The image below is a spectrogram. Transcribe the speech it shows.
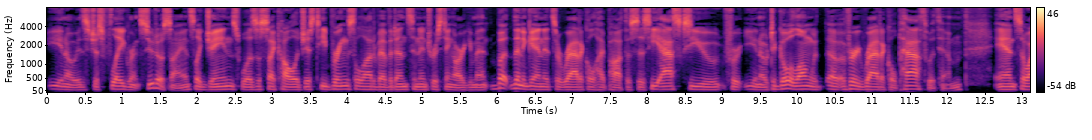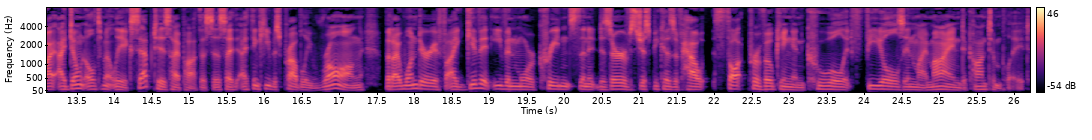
you know, it's just flagrant pseudoscience. Like Jaynes was a psychologist. He brings a lot of evidence and interesting argument. But then again, it's a radical hypothesis. He asks you for, you know, to go along with a, a very radical path with him. And so I, I don't ultimately accept his hypothesis. I I, I think he was probably wrong, but I wonder if I give it even more credence than it deserves just because of how thought provoking and cool it feels in my mind to contemplate.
